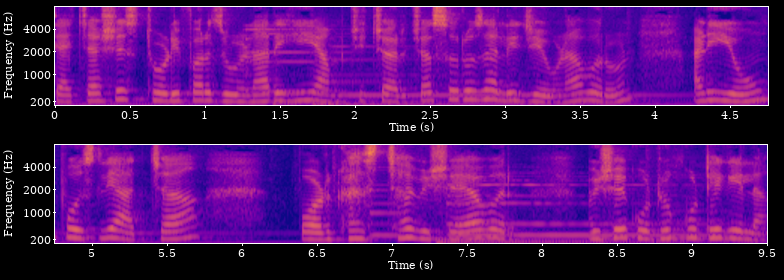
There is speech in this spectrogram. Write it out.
त्याच्याशीच थोडीफार जुळणारी ही आमची चर्चा सुरू झाली जेवणावरून आणि येऊन पोचली आजच्या पॉडकास्टच्या विषयावर. विषय कुठून कुठे गेला?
